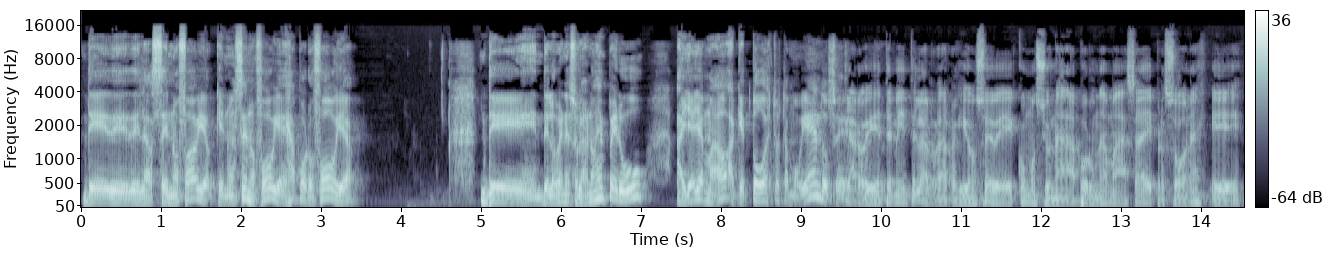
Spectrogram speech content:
de, la xenofobia, que no es xenofobia, es aporofobia, de, los venezolanos en Perú haya llamado a que todo esto está moviéndose. Claro, evidentemente la, región se ve conmocionada por una masa de personas eh,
